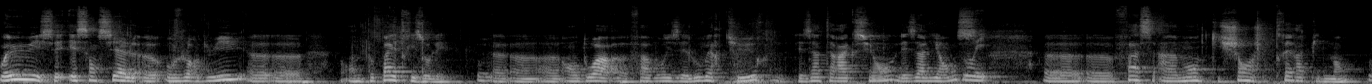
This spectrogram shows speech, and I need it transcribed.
Oui, oui, oui, c'est essentiel. Euh, Aujourd'hui, on ne peut pas être isolé. Mm. On doit favoriser l'ouverture, les interactions, les alliances Oui. face à un monde qui change très rapidement. Mm.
